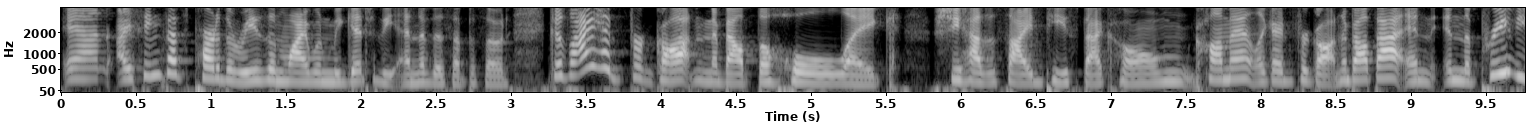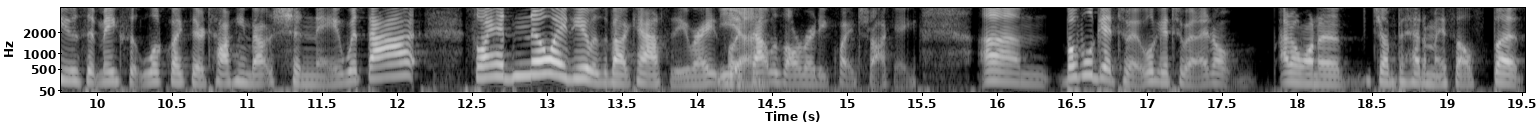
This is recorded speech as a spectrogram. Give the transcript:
And I think that's part of the reason why when we get to the end of this episode, because I had forgotten about the whole like she has a side piece back home comment. Like I'd forgotten about that. And in the previews, it makes it look like they're talking about Shanae with that. So I had no idea it was about Cassidy, right? So like that was already quite shocking. Um, but we'll get to it. We'll get to it. I don't I don't want to jump ahead of myself, but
